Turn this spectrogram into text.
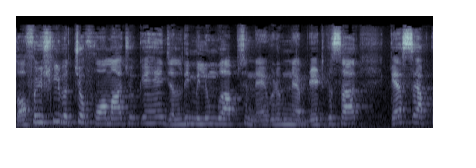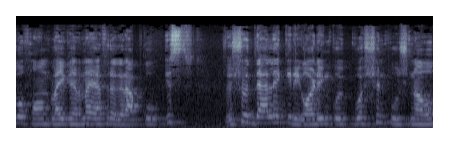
तो ऑफिशियली बच्चों फॉर्म आ चुके हैं, जल्दी मिलूँगा आपसे नए वीडियो अपडेट के साथ। कैसे आपको फॉर्म अप्लाई करना है, या फिर अगर आपको इस विश्वविद्यालय के रिगार्डिंग कोई क्वेश्चन पूछना हो,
